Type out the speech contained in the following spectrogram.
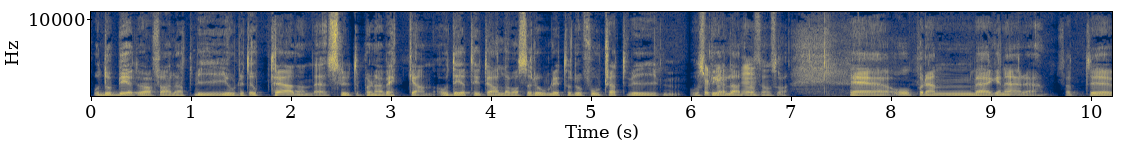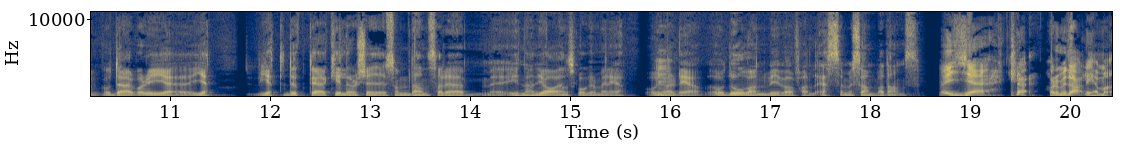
Och då blev det i alla fall att vi gjorde ett uppträdande slutet på den här veckan. Och det tyckte alla var så roligt och då fortsatte vi att spela. ja. Liksom så. Eh, och på den vägen är det. Så att, eh, och där var det jä- jätte, jätteduktiga killar och tjejer som dansade innan jag ens vågade mig ner och Mm. göra det. Och då vann vi i alla fall SM i sambadans. Men jäklar! Har du medalj hemma?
